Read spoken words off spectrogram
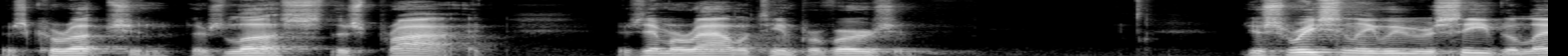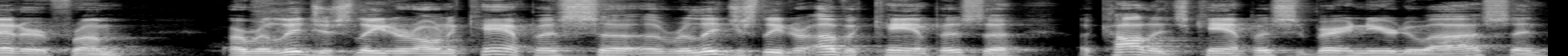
There's corruption, there's lust, there's pride, there's immorality and perversion. Just recently, we received a letter from a religious leader on a campus, a religious leader of a campus, a, a college campus very near to us. And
